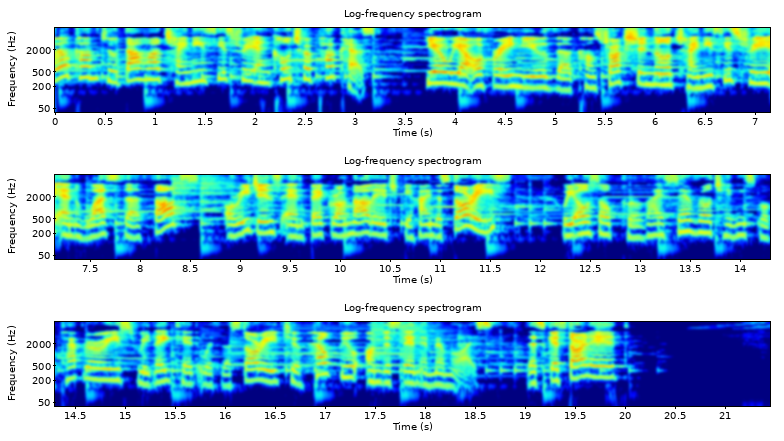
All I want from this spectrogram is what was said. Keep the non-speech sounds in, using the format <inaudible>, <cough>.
Welcome to Dahua Chinese History and Culture Podcast. Here we are offering you the constructional Chinese history and what's the thoughts, origins, and background knowledge behind the stories. We also provide several Chinese vocabularies related with the story to help you understand and memorize. Let's get started.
